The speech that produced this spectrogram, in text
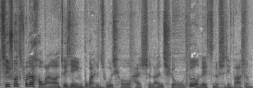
其实说说来好玩啊，最近不管是足球还是篮球，都有类似的事情发生。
